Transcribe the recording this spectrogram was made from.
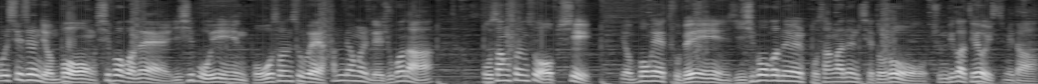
올 시즌 연봉 10억 원에 25인 보호 선수 외 한 명을 내주거나 보상 선수 없이 연봉의 두 배인 20억 원을 보상하는 제도로 준비가 되어 있습니다.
